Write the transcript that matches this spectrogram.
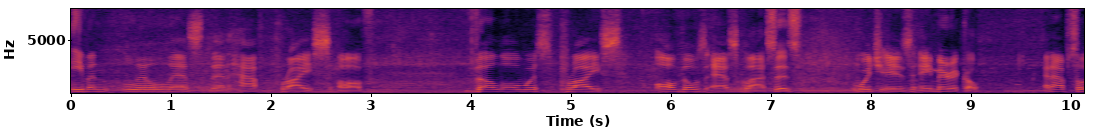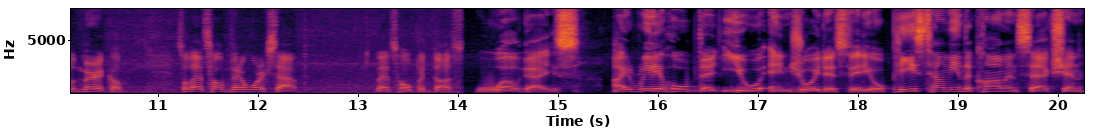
even little less than half price of the lowest price of those S classes, which is a miracle, an absolute miracle. So let's hope that it works out. Let's hope it does. Well, guys, I really hope that you enjoy this video. Please tell me in the comment section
